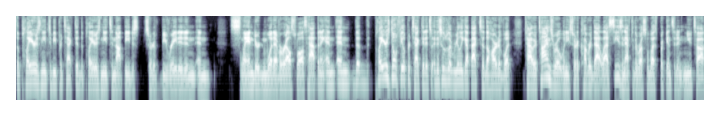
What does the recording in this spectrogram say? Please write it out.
the players need to be protected. The players need to not be just sort of berated and and slandered and whatever else while it's happening. And and the, players don't feel protected. It's this was what really got back to the heart of what Tyler Tynes wrote when he sort of covered that last season after the Russell Westbrook incident in Utah.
